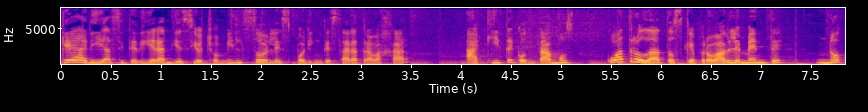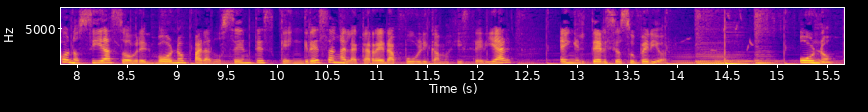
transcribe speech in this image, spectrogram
qué harías si te dieran 18 mil soles por ingresar a trabajar? Aquí te contamos cuatro datos que probablemente no conocías sobre el bono para docentes que ingresan a la carrera pública magisterial en el tercio superior. 1.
